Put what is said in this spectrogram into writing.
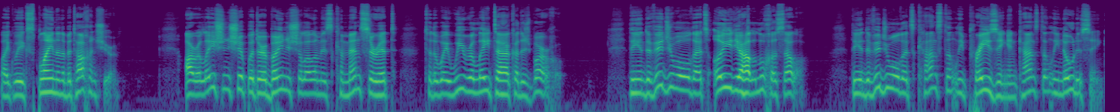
like we explained in the Betachan Shiur. Our relationship with the Ribbono Shel Olam is commensurate to the way we relate to HaKadosh Baruch Hu. The individual that's Halalucha Sela, the individual that's constantly praising and constantly noticing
